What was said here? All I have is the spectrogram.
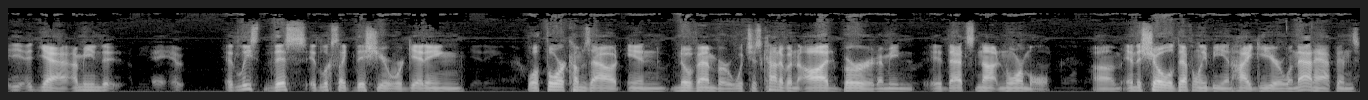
yeah. I mean, at least this. It looks like this year we're getting. Well, Thor comes out in November, which is kind of an odd bird. I mean, it, that's not normal. Um, and the show will definitely be in high gear when that happens.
